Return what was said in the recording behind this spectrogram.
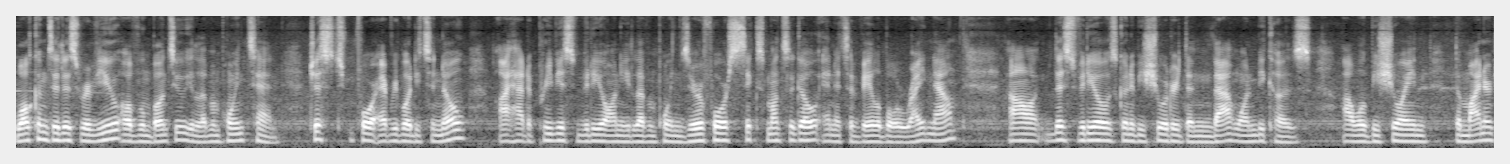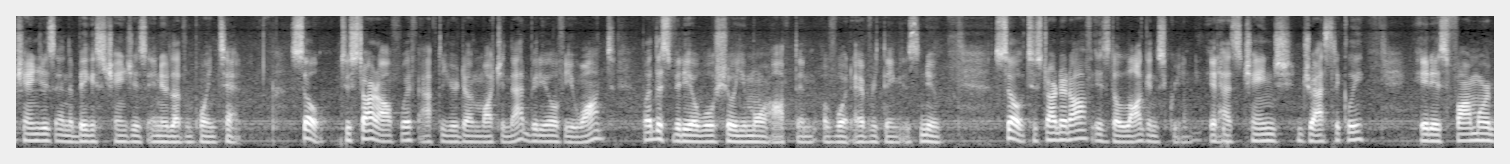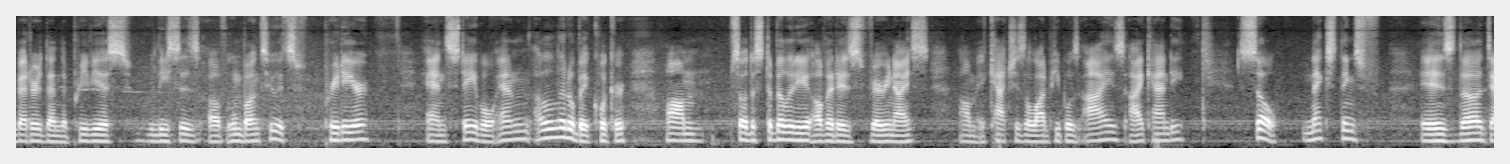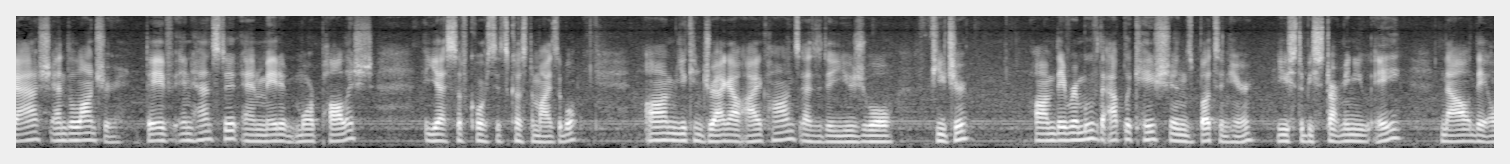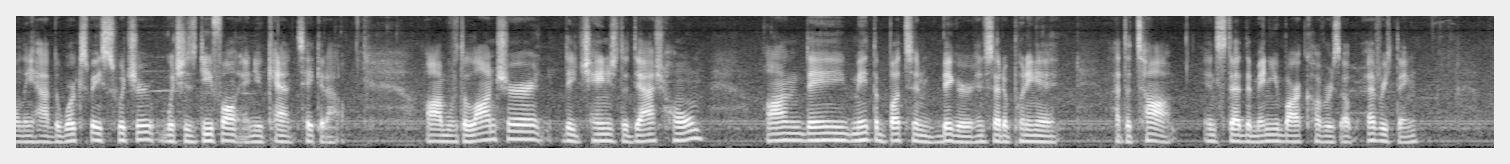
Welcome to this review of Ubuntu 11.10. Just for everybody to know, I had a previous video on 11.04 six months ago and it's available right now. Uh, this video is going to be shorter than that one because I will be showing the minor changes and the biggest changes in 11.10. So, to start off with, after you're done watching that video if you want, but this video will show you more often of what everything is new. So, to start it off is the login screen. It has changed drastically it is far more better than the previous releases of Ubuntu. It's prettier and stable and a little bit quicker. Um, so the stability of it is very nice. Um, it catches a lot of people's eyes, eye candy. So next things is the dash and the launcher. They've enhanced it and made it more polished. Yes, of course, it's customizable. Um, you can drag out icons as the usual feature. Um, they removed the applications button here. It used to be start menu A. Now they only have the workspace switcher, which is default and you can't take it out. Um, with the launcher, they changed the dash home. Um, they made the button bigger instead of putting it at the top. Instead, the menu bar covers up everything,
